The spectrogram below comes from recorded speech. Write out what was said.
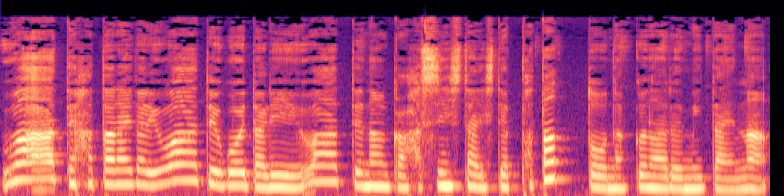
ううわーって働いたりうわーって動いたりうわーってなんか発信したりしてパタッとなくなるみたいな。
